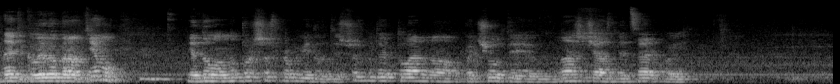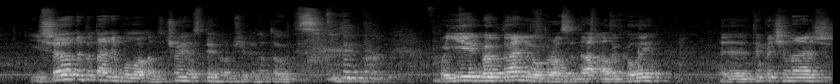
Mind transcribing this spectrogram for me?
Знаєте, коли я вибирав тему, я думав, ну про що ж проповідувати? Що ж буде актуально почути в наш час для церкви? І ще одне питання було, а до чого я встигну взагалі підготуватися? Бо є якби актуальні вопроси, да? але коли е, ти починаєш,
